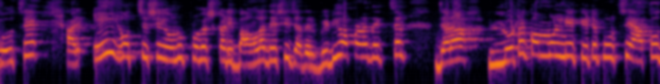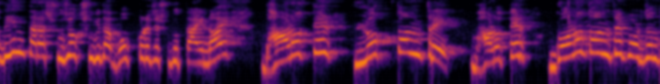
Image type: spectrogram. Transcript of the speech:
চলছে। আর এই হচ্ছে সেই অনুপ্রবেশকারী বাংলাদেশি যাদের ভিডিও আপনারা দেখছেন, যারা লোটা কম্বল নিয়ে কেটে পড়ছে, এতদিন তারা সুযোগ সুবিধা ভোগ করেছে, শুধু তাই নয়, ভারতের লোকতন্ত্রে, ভারতের গণতন্ত্রে পর্যন্ত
